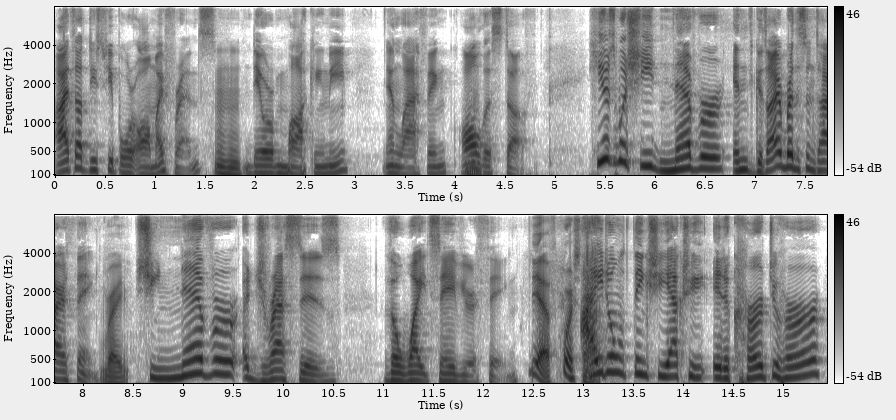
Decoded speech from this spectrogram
I thought these people were all my friends. Mm-hmm. They were mocking me and laughing, all this stuff. Here's what she never, and because I read this entire thing, Right. She never addresses the white savior thing. Yeah. Of course. Not. I don't think she actually. It occurred to her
